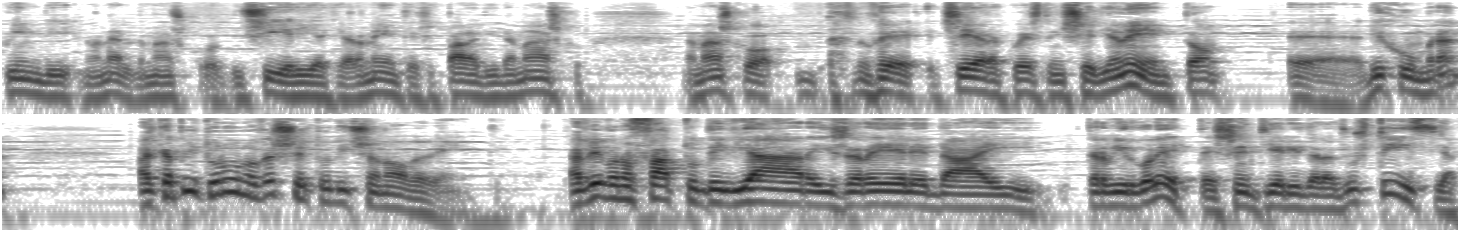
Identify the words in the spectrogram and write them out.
quindi non è il Damasco di Siria, chiaramente si parla di Damasco, Damasco dove c'era questo insediamento eh, di Qumran, al capitolo 1, versetto 19-20. Avevano fatto deviare Israele dai, tra virgolette, sentieri della giustizia,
